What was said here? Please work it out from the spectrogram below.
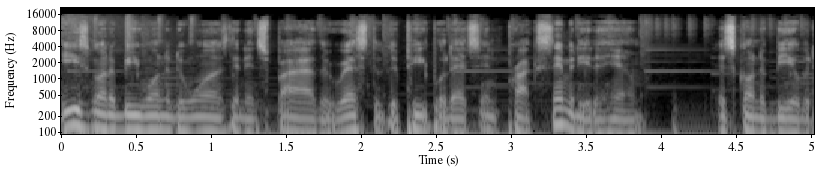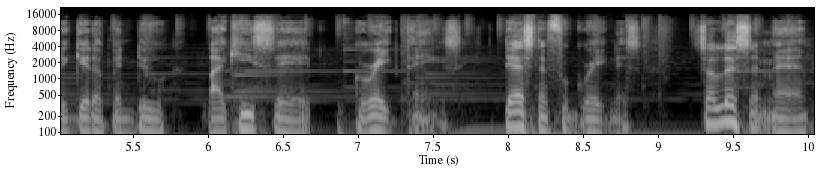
he's going to be one of the ones that inspire the rest of the people that's in proximity to him. It's going to be able to get up and do, like he said, great things, destined for greatness. So listen, man,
